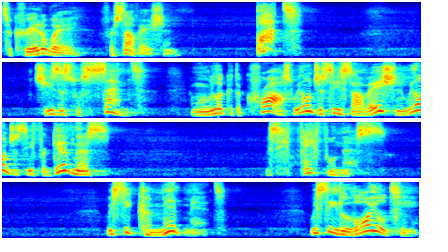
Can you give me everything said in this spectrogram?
to create a way for salvation, but Jesus was sent. And when we look at the cross, we don't just see salvation, we don't just see forgiveness, we see faithfulness. We see commitment. We see loyalty.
